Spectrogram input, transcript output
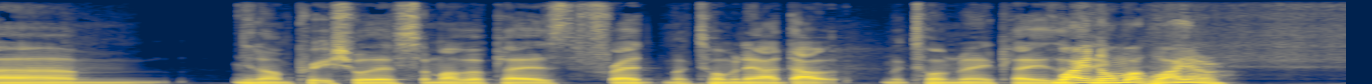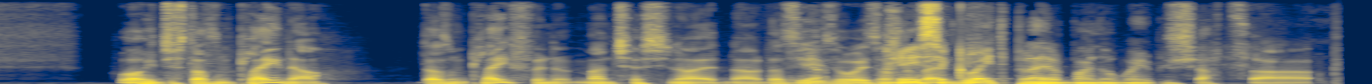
Um, you know, I'm pretty sure there's some other players. Fred, McTominay. I doubt McTominay plays. Why no Maguire? Well, he just doesn't play now. Doesn't play for Manchester United now, does he? He's always on He's a great player, by the way. Shut up.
